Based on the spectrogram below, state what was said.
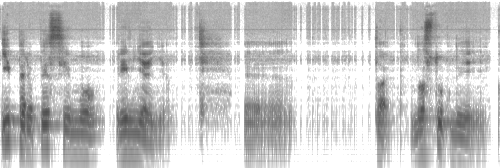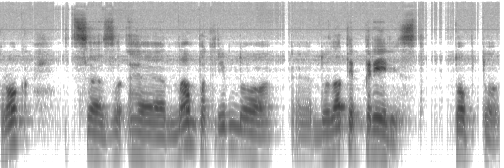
і переписуємо рівняння. Так, наступний крок це нам потрібно додати приріст. Тобто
